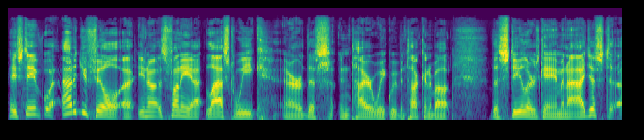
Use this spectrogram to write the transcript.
Hey, Steve, how did you feel? Uh, you know, it's funny. Uh, last week or this entire week, we've been talking about the Steelers game, and I just. Uh,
